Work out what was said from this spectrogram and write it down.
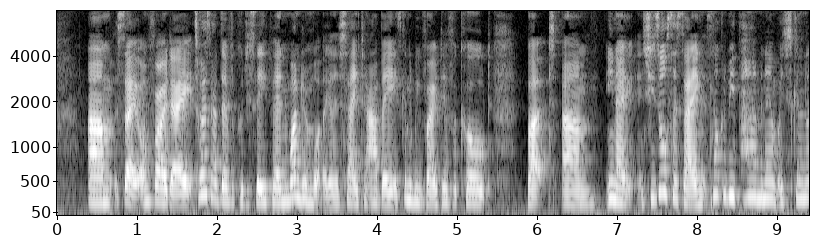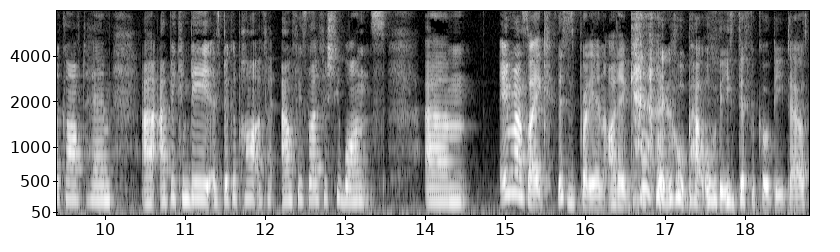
um, so on Friday, Toyah's had difficulty sleeping, wondering what they're going to say to Abi. It's going to be very difficult. But, um, you know, she's also saying it's not going to be permanent. We're just going to look after him. Uh, Abi can be as big a part of Alfie's life as she wants. Um, Imran's like, this is brilliant. I don't care about all these difficult details.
